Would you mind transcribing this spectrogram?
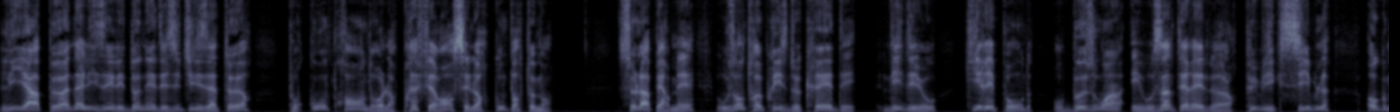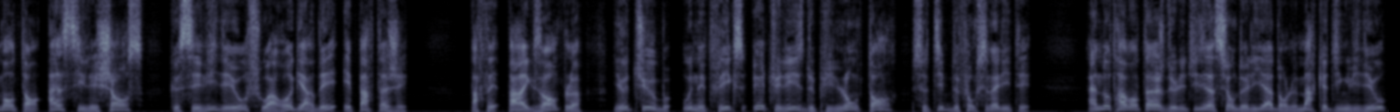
l'IA peut analyser les données des utilisateurs pour comprendre leurs préférences et leurs comportements. Cela permet aux entreprises de créer des vidéos qui répondent aux besoins et aux intérêts de leur public cible, augmentant ainsi les chances que ces vidéos soient regardées et partagées. Par, par exemple, YouTube ou Netflix utilisent depuis longtemps ce type de fonctionnalité. Un autre avantage de l'utilisation de l'IA dans le marketing vidéo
